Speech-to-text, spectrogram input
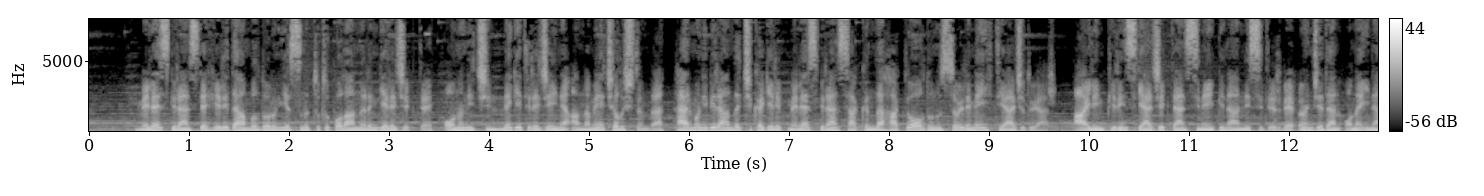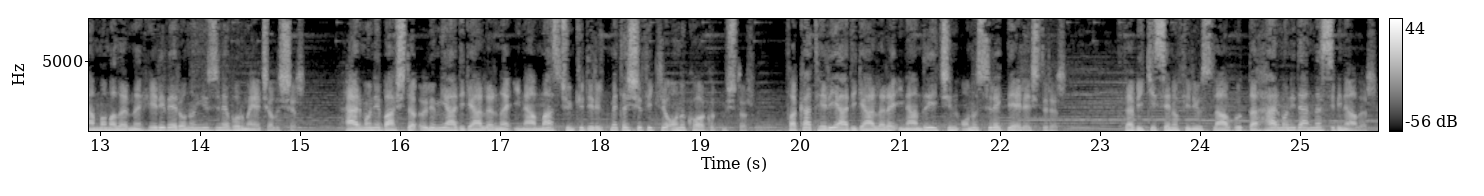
Melez Prens de Harry Dumbledore'un yasını tutup olanların gelecekte, onun için ne getireceğini anlamaya çalıştığında, Hermione bir anda çıka gelip Melez Prens hakkında haklı olduğunu söylemeye ihtiyacı duyar. Aileen Prince gerçekten Snape'in annesidir ve önceden ona inanmamalarını Harry ve Ron'un yüzüne vurmaya çalışır. Hermione başta ölüm yadigarlarına inanmaz çünkü diriltme taşı fikri onu korkutmuştur. Fakat Harry yadigarlara inandığı için onu sürekli eleştirir. Tabii ki Xenophilius Lovegood da Hermione'den nasibini alır.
